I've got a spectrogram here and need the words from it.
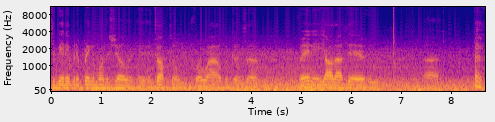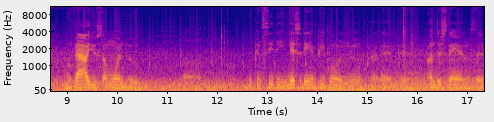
to being able to bring him on the show and, and, and talk to him for a while because uh, for any of y'all out there who uh, who value someone who uh, who can see the unicity in people and, and, and understands that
